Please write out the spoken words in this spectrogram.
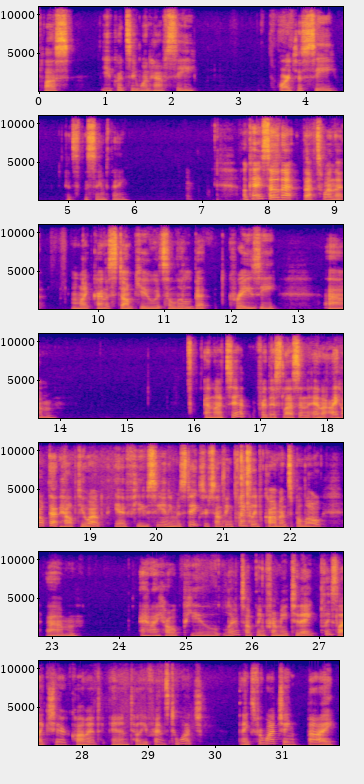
plus, you could say 1 half c, or just c. It's the same thing. Okay, so that, that's one that might kind of stump you. It's a little bit crazy. Um, and that's it for this lesson. And I hope that helped you out. If you see any mistakes or something, please leave comments below. Um, and I hope you learned something from me today. Please like, share, comment, and tell your friends to watch. Thanks for watching. Bye.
